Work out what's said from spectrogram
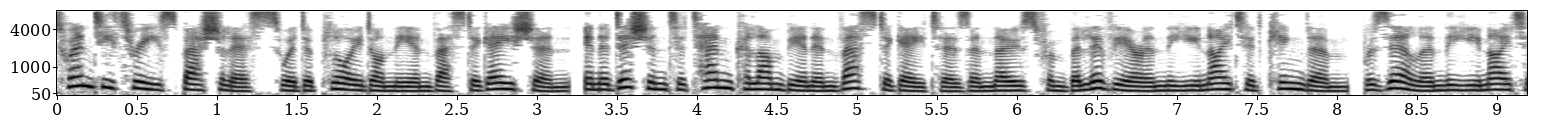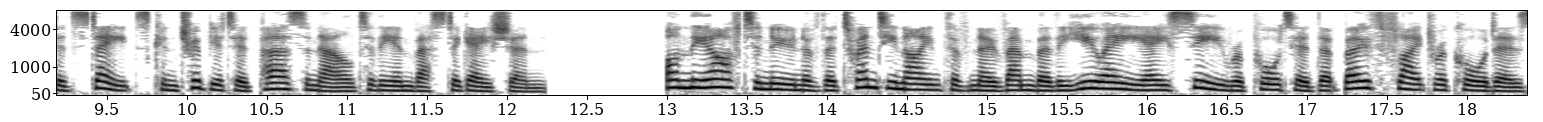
23 specialists were deployed on the investigation, in addition to 10 Colombian investigators and those from Bolivia and the United Kingdom, Brazil and the United States contributed personnel to the investigation. On the afternoon of 29 November the UAEAC reported that both flight recorders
